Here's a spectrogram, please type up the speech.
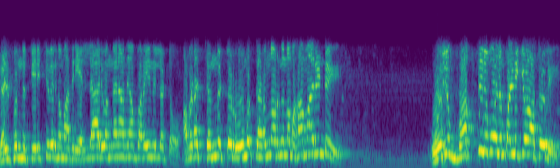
ഗൾഫിൽ നിന്ന് തിരിച്ചു വരുന്ന മാതിരി എല്ലാവരും അങ്ങനെ ഞാൻ പറയുന്നില്ലട്ടോ. അവിടെ ചെന്നിട്ട് റൂം കിടന്നുറങ്ങുന്ന മഹാമാരുണ്ട് ഒരു വക്തിന് പോലും പള്ളിക്ക് പോകാത്തോൽ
